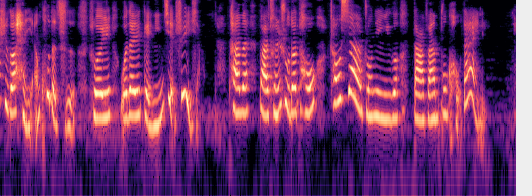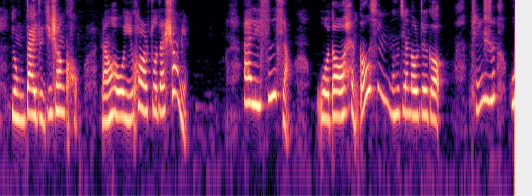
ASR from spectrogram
是个很严酷的词，所以我得给您解释一下。他们把豚鼠的头朝下装进一个大帆布口袋里，用袋子系上口，然后一块坐在上面。爱丽丝想，我倒很高兴能见到这个。平时我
